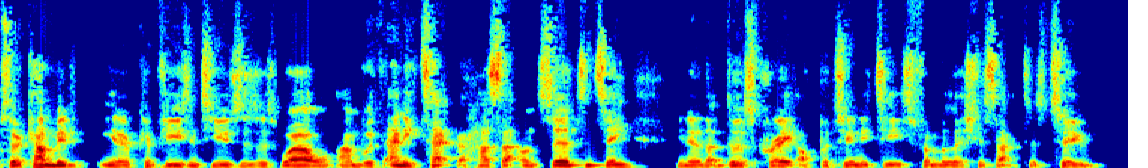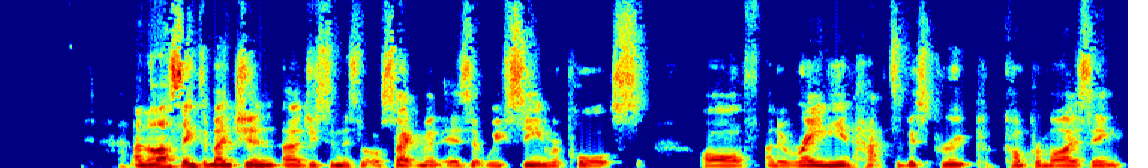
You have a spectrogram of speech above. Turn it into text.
So it can be, you know, confusing to users as well. And with any tech that has that uncertainty, you know, that does create opportunities for malicious actors too. And the last thing to mention, uh, just in this little segment, is that we've seen reports of an Iranian hacktivist group compromising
